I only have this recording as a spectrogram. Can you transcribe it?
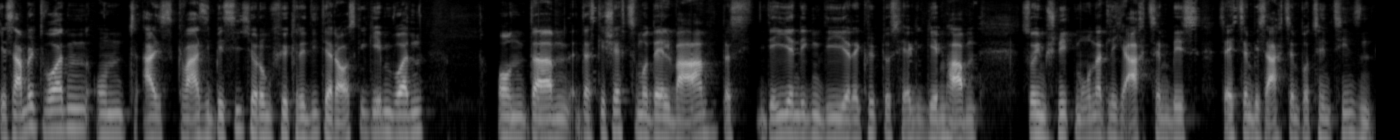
gesammelt worden und als quasi Besicherung für Kredite herausgegeben worden. Und ähm, das Geschäftsmodell war, dass diejenigen, die ihre Kryptos hergegeben haben, so im Schnitt monatlich 18 bis 16 bis 18 Prozent Zinsen,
